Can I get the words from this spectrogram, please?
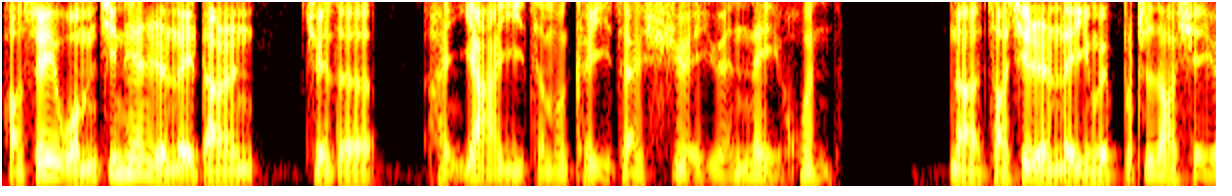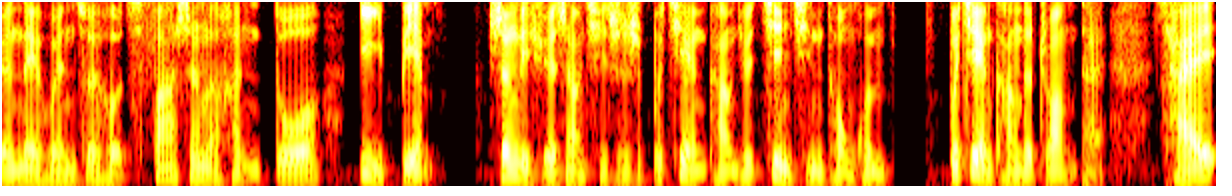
好，所以我们今天人类当然觉得。很讶异，怎么可以在血缘内婚？那早期人类因为不知道血缘内婚，最后发生了很多异变，生理学上其实是不健康，就近亲通婚不健康的状态，才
